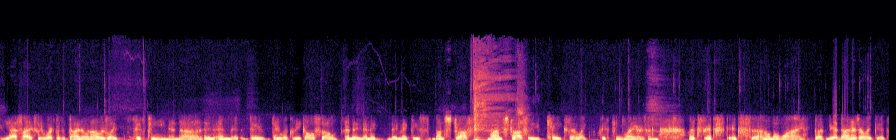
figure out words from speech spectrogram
Yes, I actually worked at a diner when I was like 15, and uh, and, and they they were Greek also, and they and they they make these monstros monstrosity cakes that are like 15 layers, and it's it's it's I don't know why, but yeah, diners are like it's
